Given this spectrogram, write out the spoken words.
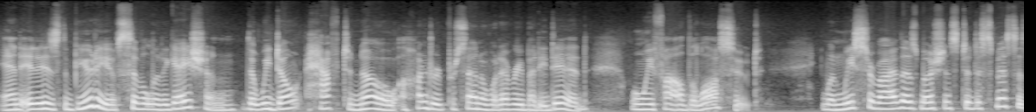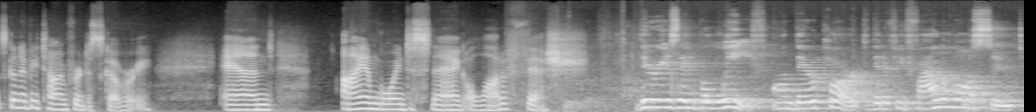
And it is the beauty of civil litigation that we don't have to know 100% of what everybody did when we filed the lawsuit. When we survive those motions to dismiss, it's going to be time for discovery. And I am going to snag a lot of fish. There is a belief on their part that if you file a lawsuit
